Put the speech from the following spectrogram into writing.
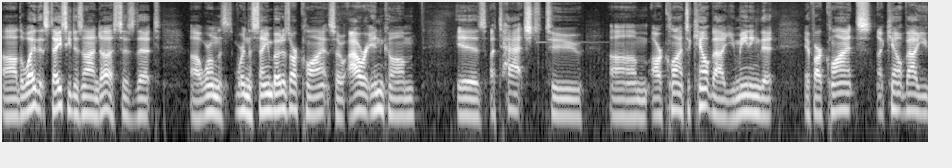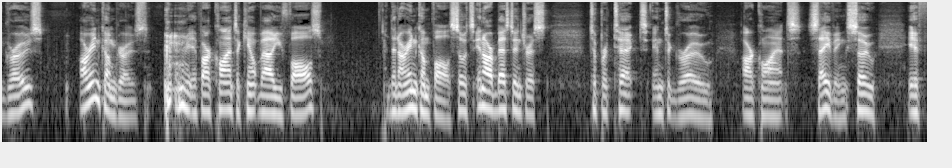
Uh, the way that Stacy designed us is that uh, we're on the, we're in the same boat as our client, so our income is attached to um, our client's account value, meaning that if our client's account value grows, our income grows. if our client's account value falls, then our income falls. So it's in our best interest to protect and to grow our clients' savings. So if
